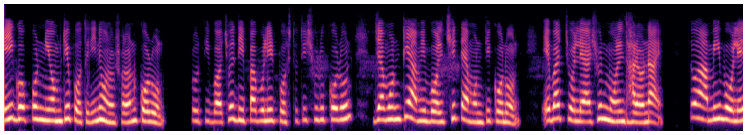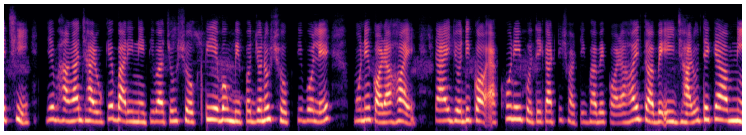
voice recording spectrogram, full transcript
এই গোপন নিয়মটি প্রতিদিন অনুসরণ করুন। প্রতি বছর দীপাবলির প্রস্তুতি শুরু করুন, যেমনটি আমি বলছি তেমনটি করুন। এবার চলে আসুন মূল ধারণায়। তো আমি বলেছি যে ভাঙা ঝাড়ুকে বাড়ির নেতিবাচক শক্তি এবং বিপজ্জনক শক্তি বলে মনে করা হয়। তাই যদি ক, এখন এই প্রতিকারটি সঠিকভাবে করা হয়, তবে এই ঝাড়ু থেকে আপনি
